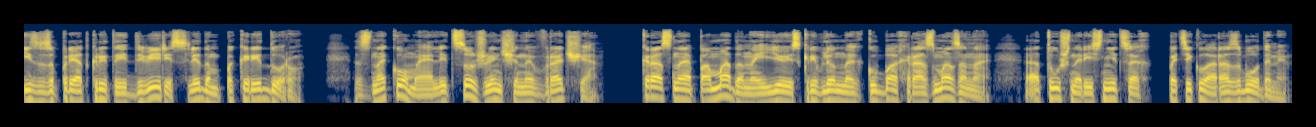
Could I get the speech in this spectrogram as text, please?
из-за приоткрытой двери следом по коридору. Знакомое лицо женщины-врача. Красная помада на ее искривленных губах размазана, а тушь на ресницах потекла разводами.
